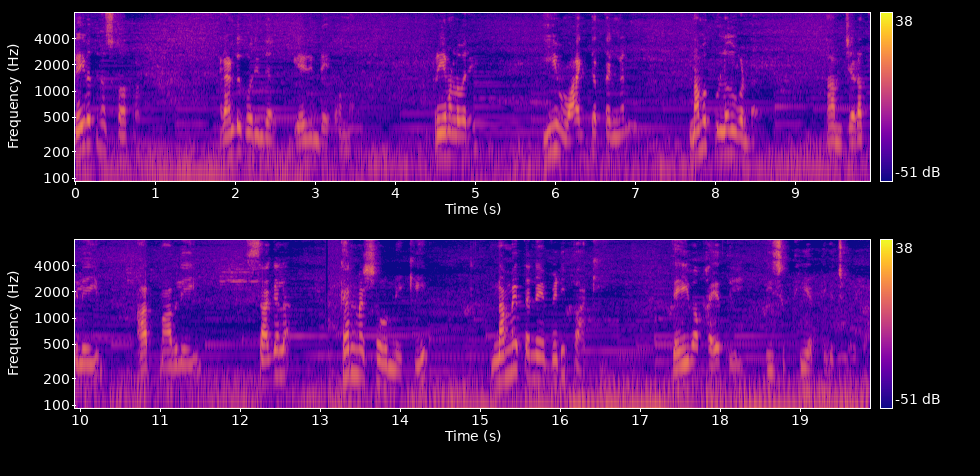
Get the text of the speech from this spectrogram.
ദൈവത്തിന് സ്തോത്രം. രണ്ട് കോരിന്തർ ഏഴിന്റെ ഒന്ന്. പ്രിയമുള്ളവരെ ഈ വാഗ്ദത്തങ്ങൾ നമുക്കുള്ളതുകൊണ്ട് നാം ജഡത്തിലെയും ആത്മാവിലെയും സകല കന്മഷവും നീക്കി നമ്മെ തന്നെ വെടിപ്പാക്കി ദൈവഭയത്തിൽ വിശുദ്ധിയെ തികച്ചു കൊടുക്കുക.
